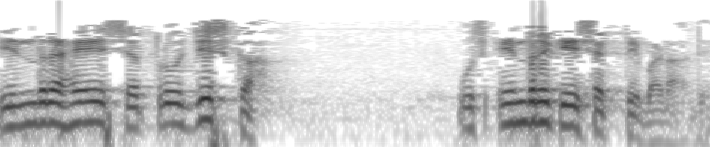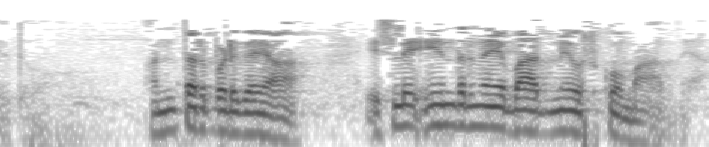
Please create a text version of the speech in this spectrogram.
इंद्र है शत्रु जिसका, उस इंद्र की शक्ति बढ़ा दे दो। अंतर पड़ गया, इसलिए इंद्र ने बाद में उसको मार दिया,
